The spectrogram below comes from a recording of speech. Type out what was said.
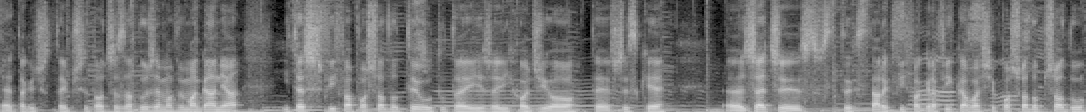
e, tak już tutaj przytoczę, za duże ma wymagania i też FIFA poszła do tyłu tutaj jeżeli chodzi o te wszystkie e, rzeczy z, z tych starych FIFA. Grafika właśnie poszła do przodu,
